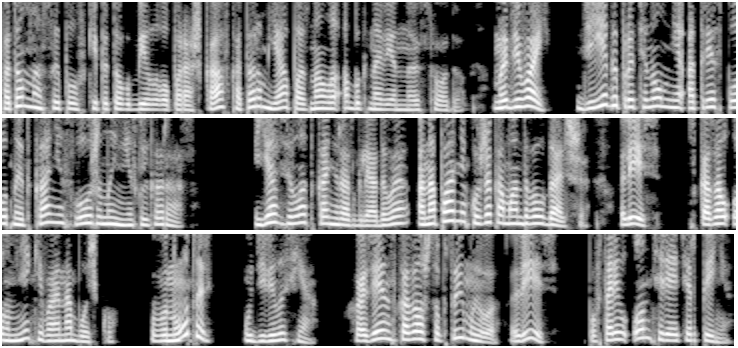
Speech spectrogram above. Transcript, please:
Потом насыпал в кипяток белого порошка, в котором я опознала обыкновенную соду. «Надевай!» Диего протянул мне отрез плотной ткани, сложенный несколько раз. Я взяла ткань, разглядывая, а напарник уже командовал дальше. «Лезь!» — сказал он мне, кивая на бочку. «Внутрь?» — удивилась я. «Хозяин сказал, чтоб ты мыла. Лезь!» — повторил он, теряя терпение.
